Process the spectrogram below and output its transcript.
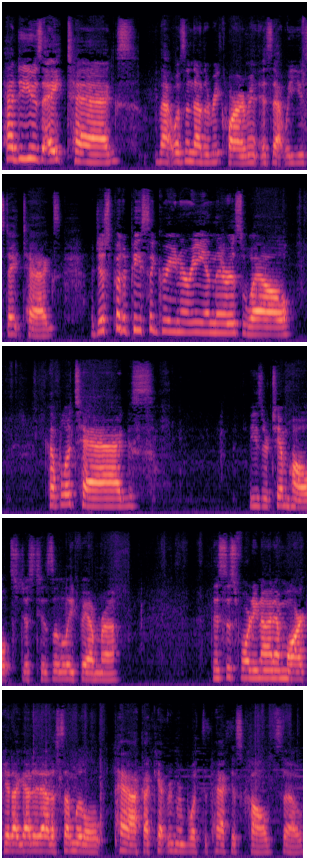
Had to use eight tags. That was another requirement, is that we used eight tags. I just put a piece of greenery in there as well. A couple of tags. These are Tim Holtz, just his little ephemera. This is 49 and Market. I got it out of some little pack. I can't remember what the pack is called, so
